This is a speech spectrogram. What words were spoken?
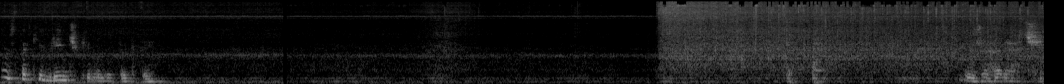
Ось такі блінчики буду пекти. Дуже гарячі.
